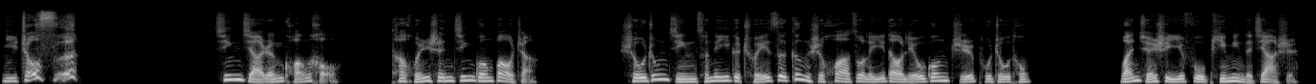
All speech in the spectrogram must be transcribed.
你找死！金甲人狂吼，他浑身金光暴涨，手中仅存的一个锤子更是化作了一道流光，直扑周通，完全是一副拼命的架势。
